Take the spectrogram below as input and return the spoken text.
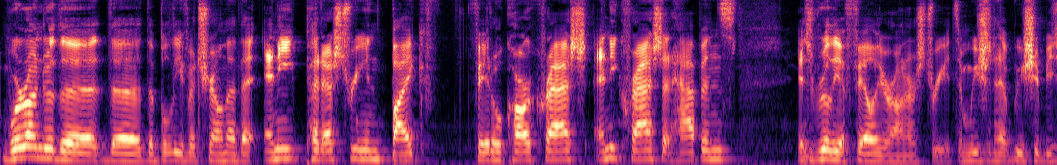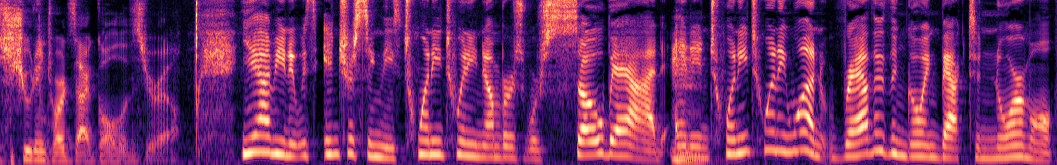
we're under the the the belief at TrailNet that any pedestrian, bike, fatal car crash, any crash that happens is really a failure on our streets, and we should have, we should be shooting towards that goal of zero. Yeah, I mean, it was interesting. These 2020 numbers were so bad, and Mm. in 2021, rather than going back to normal,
